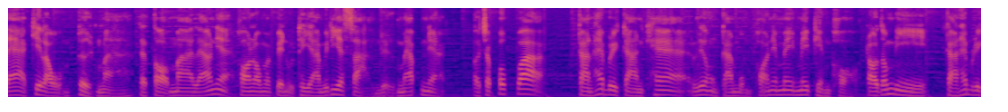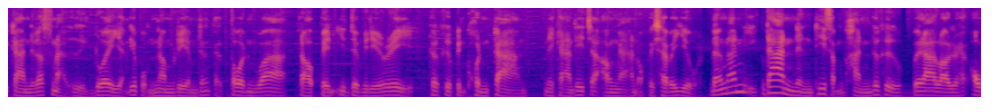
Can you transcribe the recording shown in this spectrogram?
แรกที่เราเกิดมา แต่ต่อมาแล้วเนี่ยพอเรามาเป็นอุทยานวิทยาศาสตร์หรือแมปเนี่ยเราจะพบว่า การให้บริการแค่เรื่องของการบ่มเพาะเนี่ยไม่ไม่เพียงพอ เราต้องมีการให้บริการในลักษณะอื่นด้วยอย่างที่ผมนำเรียนตั้งแต่ต้นว่าเราเป็น intermediary ก็คือเป็นคนกลางในการที่จะเอางานออกไปใช้ประโยชน์ ดังนั้นอีกด้านหนึ่งที่สำคัญก็คือ เวลาเราเอา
